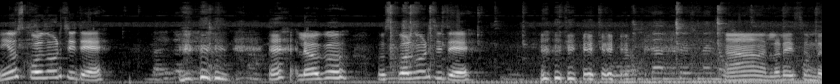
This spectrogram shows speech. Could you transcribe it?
നീ സ്കൂളിൽ നിന്ന് കുടിച്ചിട്ടേ ലോകു സ്കൂളിൽ നിന്ന് കുടിച്ചിട്ടേ ആ നല്ല ടേസ്റ്റ് ഉണ്ട്.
